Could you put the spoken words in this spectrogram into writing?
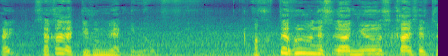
はい、坂崎文明のアクティフルネスなニュース解説。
